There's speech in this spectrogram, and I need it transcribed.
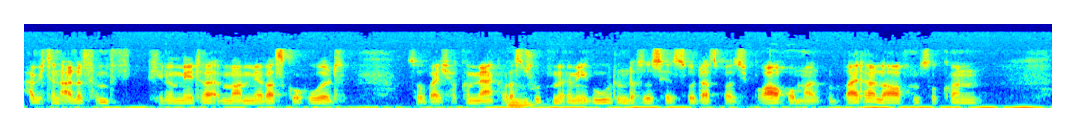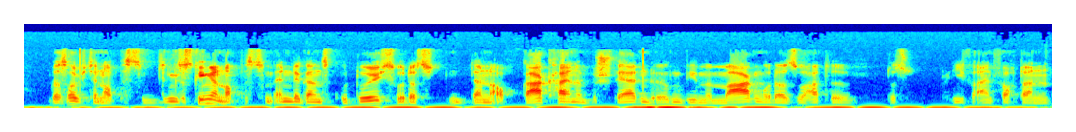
habe ich dann alle fünf Kilometer immer mir was geholt. So, weil ich auch gemerkt habe, das mhm. tut mir irgendwie gut und das ist jetzt so das, was ich brauche, um halt gut weiterlaufen zu können das habe ich dann auch bis zum, das ging dann auch bis zum Ende ganz gut durch, so dass ich dann auch gar keine Beschwerden irgendwie mit dem Magen oder so hatte. Das lief einfach dann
